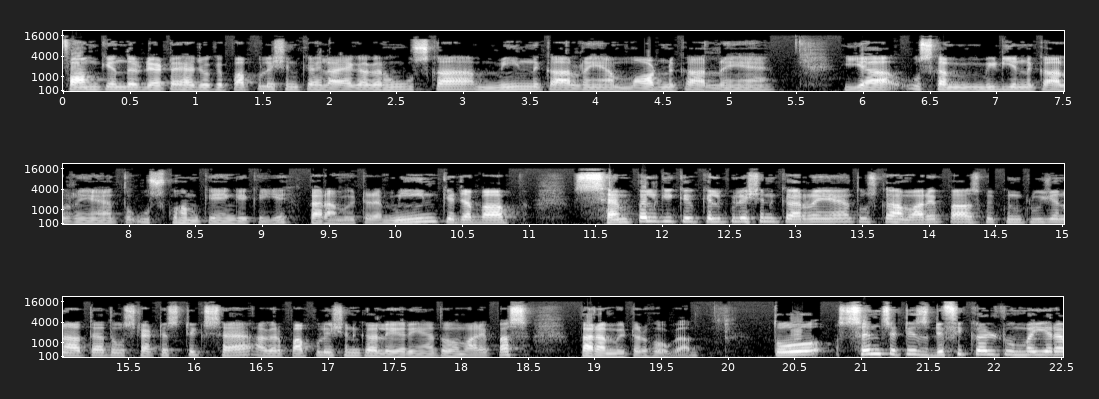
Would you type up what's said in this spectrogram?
फॉर्म के अंदर डाटा है जो कि पॉपुलेशन कहलाएगा। अगर हम उसका मीन निकाल रहे हैं, मॉड निकाल रहे हैं, या उसका मीडियन निकाल रहे हैं तो उसको हम कहेंगे कि ये पैरामीटर है। मीन के जब आप सैंपल की कैलकुलेशन कर रहे हैं तो उसका हमारे पास कोई कंक्लूजन आता है तो स्टैटिस्टिक्स है। अगर पॉपुलेशन का ले रहे हैं तो हमारे पास पैरामीटर होगा। तो since it is difficult to measure a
